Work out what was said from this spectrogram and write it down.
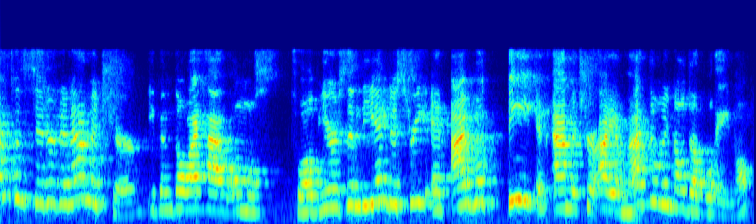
I'm considered an amateur, even though I have almost 12 years in the industry, and I will be an amateur. I am not doing no double anal.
